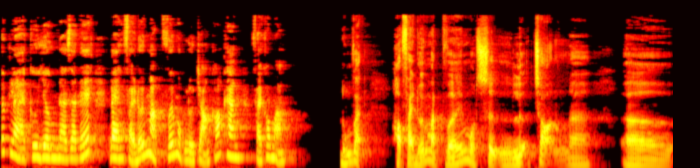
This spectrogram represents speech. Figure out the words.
Tức là cư dân Nazareth đang phải đối mặt với một lựa chọn khó khăn, phải không ạ? Đúng vậy, họ phải đối mặt với một sự lựa chọn uh, uh,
